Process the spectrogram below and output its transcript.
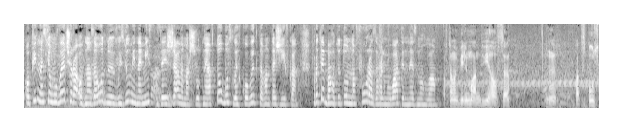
О пів на сьому вечора одна за одною в Ізюмі на міст заїжджали маршрутний автобус, легковик та вантажівка. Проте багатотонна фура загальмувати не змогла. Автомобиль МАН двигался э, под спуск.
